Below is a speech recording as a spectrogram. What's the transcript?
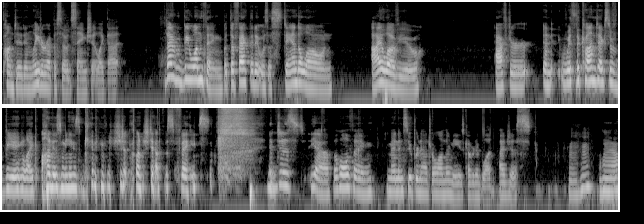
punted in later episodes saying shit like that. That would be one thing, but the fact that it was a standalone I love you after and with the context of being like on his knees getting the shit punched out of his face. it just yeah, the whole thing. Men in supernatural on their knees covered in blood. I just mm-hmm. Yeah.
